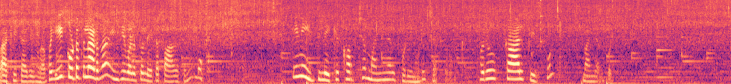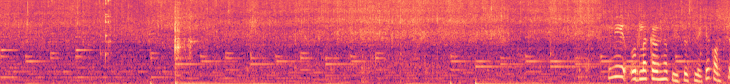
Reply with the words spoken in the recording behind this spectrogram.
ബാക്കി കാര്യങ്ങളും. അപ്പോൾ ഈ കൂട്ടത്തിൽ ഇഞ്ചി വെളുത്തുള്ളിയൊക്കെ പാകത്തിന് മൂക്കും. ഇനി ഇതിലേക്ക് കുറച്ച് മഞ്ഞൾപ്പൊടിയും കൂടി ചേർത്ത് കൊടുക്കാം. ഒരു കാൽ ടീസ്പൂൺ മഞ്ഞൾപ്പൊടി. ഇനി ഉരുളക്കിഴങ്ങ് പീസസിലേക്ക് കുറച്ച്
